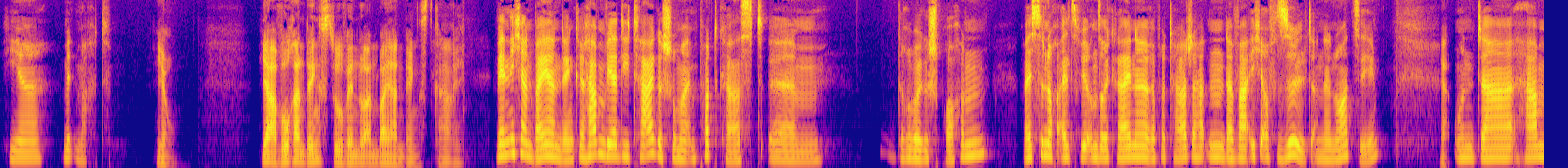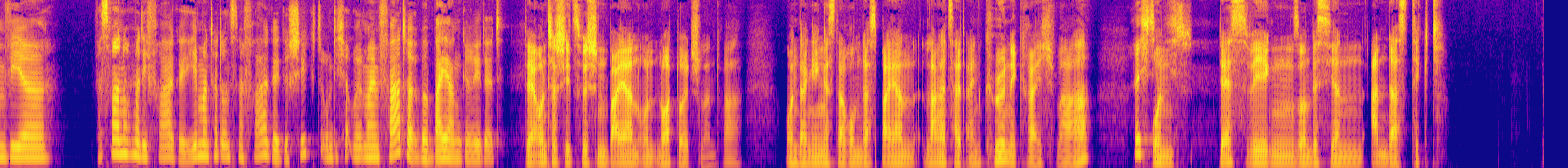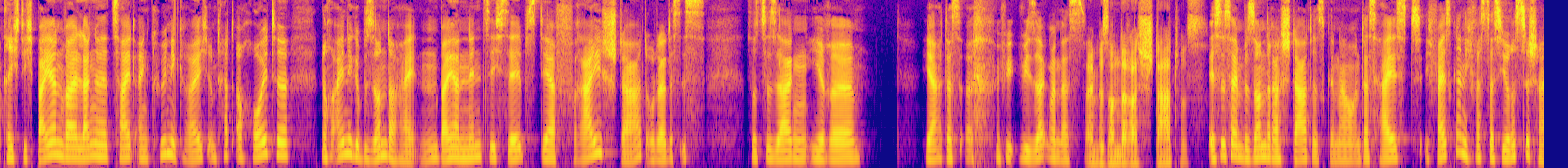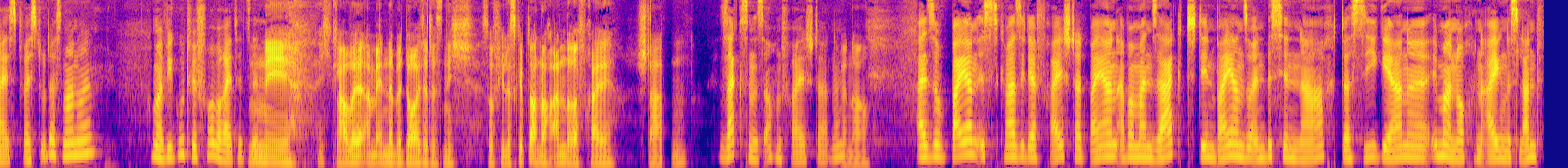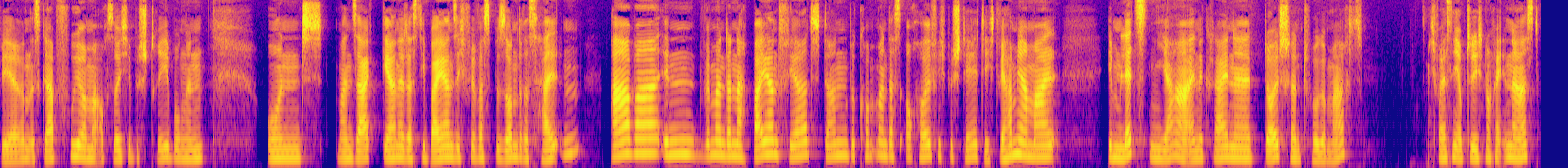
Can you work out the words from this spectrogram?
hier mitmacht. Jo. Ja, woran denkst du, wenn du an Bayern denkst, Kari? Wenn ich an Bayern denke, haben wir die Tage schon mal im Podcast ähm, darüber gesprochen. Weißt du noch, als wir unsere kleine Reportage hatten, da war ich auf Sylt an der Nordsee. Ja. Und da haben wir, was war nochmal die Frage? Jemand hat uns eine Frage geschickt und ich habe mit meinem Vater über Bayern geredet. Der Unterschied zwischen Bayern und Norddeutschland war. Und dann ging es darum, dass Bayern lange Zeit ein Königreich war Richtig. und deswegen so ein bisschen anders tickt. Richtig, Bayern war lange Zeit ein Königreich und hat auch heute noch einige Besonderheiten. Bayern nennt sich selbst der Freistaat oder das ist sozusagen ihre, ja, das, wie, wie sagt man das? Ein besonderer Status. Es ist ein besonderer Status, genau. Und das heißt, ich weiß gar nicht, was das juristisch heißt. Weißt du das, Manuel? Guck mal, wie gut wir vorbereitet sind. Nee, ich glaube, am Ende bedeutet es nicht so viel. Es gibt auch noch andere Freistaaten. Sachsen ist auch ein Freistaat, ne? Genau. Also Bayern ist quasi der Freistaat Bayern, aber man sagt den Bayern so ein bisschen nach, dass sie gerne immer noch ein eigenes Land wären. Es gab früher mal auch solche Bestrebungen und man sagt gerne, dass die Bayern sich für was Besonderes halten. Aber in, wenn man dann nach Bayern fährt, dann bekommt man das auch häufig bestätigt. Wir haben ja mal im letzten Jahr eine kleine Deutschlandtour gemacht. Ich weiß nicht, ob du dich noch erinnerst.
